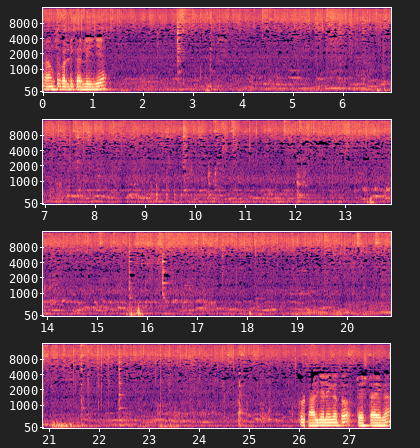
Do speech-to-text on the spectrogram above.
आराम से पलटी कर लीजिए। थोड़ा दाल जलेगा तो टेस्ट आएगा।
